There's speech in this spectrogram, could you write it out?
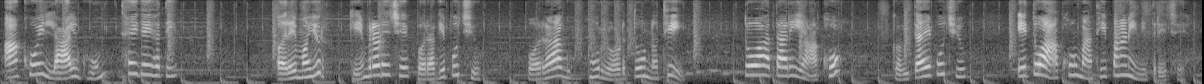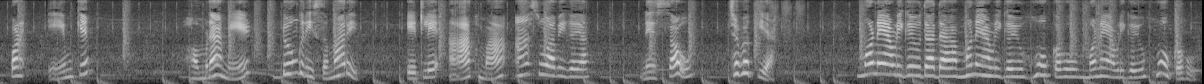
આંખોય લાલ ઘૂમ થઈ ગઈ હતી. અરે મયુર, કેમ રડે છે? પરાગે પૂછ્યું. પરાગ, હું રડતો નથી. તો આ તારી આંખો? કવિતાએ પૂછ્યું. એ તો આંખોમાંથી પાણી નીતરે છે. પણ એમ કેમ? હમણાં મેં ડુંગળી સમારી, એટલે આંખમાં આંસુ આવી ગયા. ને સૌ ઝબક્યા. મને આવડી ગયું દાદા, મને આવડી ગયું હું કહું, મને આવડી ગયું હું કહું.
